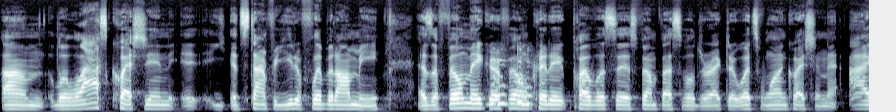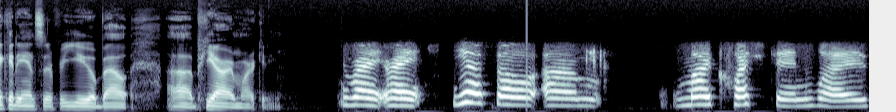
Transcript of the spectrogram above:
Um, the last question, it, it's time for you to flip it on me. As a filmmaker, film critic, publicist, film festival director, what's one question that I could answer for you about uh, PR and marketing? Right, right. Yeah, so um, my question was,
